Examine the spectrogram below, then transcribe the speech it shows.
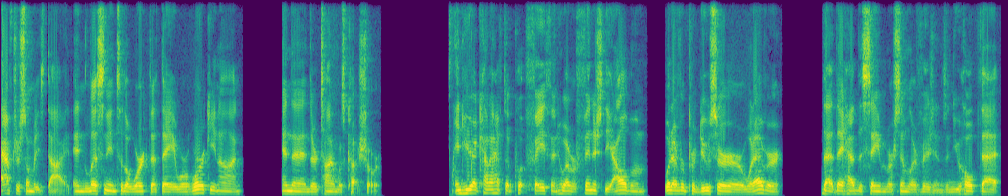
after somebody's died and listening to the work that they were working on and then their time was cut short. And you kind of have to put faith in whoever finished the album, whatever producer or whatever, that they had the same or similar visions. And you hope that,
